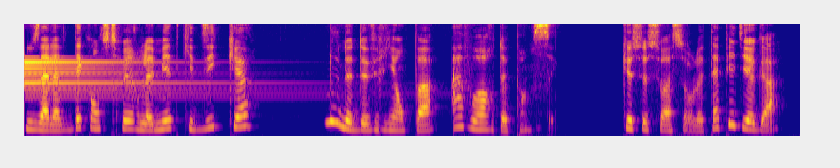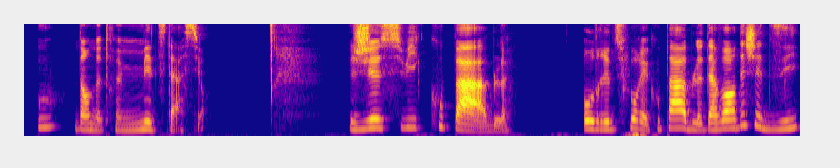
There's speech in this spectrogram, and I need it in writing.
nous allons déconstruire le mythe qui dit que nous ne devrions pas avoir de pensée, que ce soit sur le tapis de yoga ou dans notre méditation. Je suis coupable. Audrey Dufour est coupable d'avoir déjà dit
